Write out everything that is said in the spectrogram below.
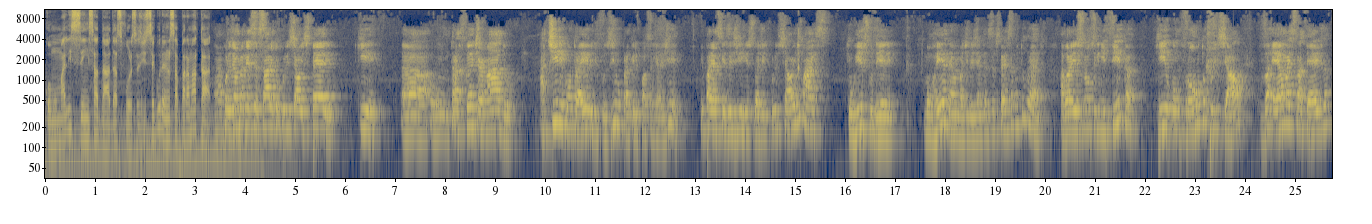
como uma licença dada às forças de segurança para matar. Ah, por exemplo, é necessário que o policial espere que uh, um traficante armado atire contra ele de fuzil para que ele possa reagir, me parece que exigir isso do agente policial é demais, que o risco dele morrer, né, uma diligência dessa espécie é muito grande. Agora, isso não significa que o confronto policial é uma estratégia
